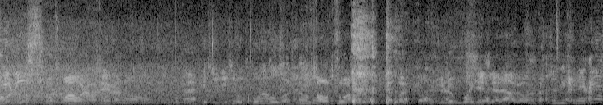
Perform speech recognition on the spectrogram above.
au poids où on en est maintenant. Hein, Qu'est-ce que tu disais au poids ou à Non, pas au poids. Le poids, il est déjà là. alors. Je lui fais la guerre.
